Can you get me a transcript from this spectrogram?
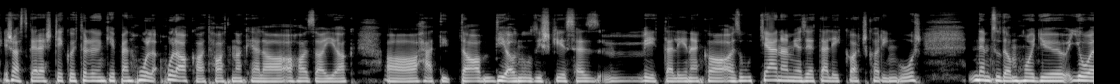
és azt keresték, hogy tulajdonképpen hol, hol akad akadhatnak el a, a hazaiak a, hát itt a diagnózis készhez vételének a, az útján, ami azért elég kacskaringós. Nem tudom, hogy jól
